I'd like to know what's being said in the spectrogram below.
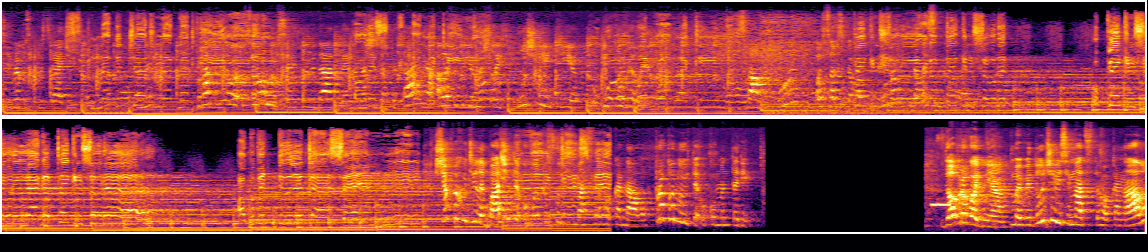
цей випуск присвячується Багато хто соромився відповідати на наші запитання, але все-таки знайшлись учні, які відповіли. З вами були Осовська Валентина та and. Що б ви хотіли бачити у випуску 18 каналу? Пропонуйте у коментарі. Доброго дня! Ми ведучі 18 каналу.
